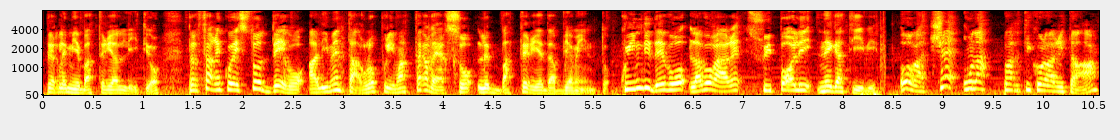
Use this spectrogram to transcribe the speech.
per le mie batterie al litio. Per fare questo devo alimentarlo prima attraverso le batterie d'avviamento. Quindi devo lavorare sui poli negativi. Ora c'è una particolarità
